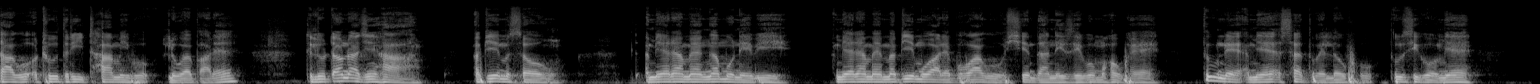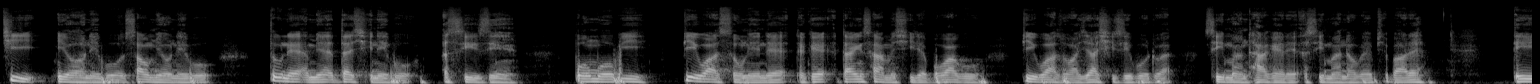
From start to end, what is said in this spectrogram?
ဒါကိုအထူးသတိထားမိဖို့လိုအပ်ပါတယ်ဒီလိုတောင်းတခြင်းဟာမပြည့်မစုံအမြဲတမ်းပဲငတ်မှုနေပြီး အမြဲတမ်းပဲမပြည့်မဝတဲ့ဘဝကိုရှင်သန်နေစေဖို့မဟုတ်ဘဲသူ့နဲ့အမြဲအဆက်အသွယ်လုပ်ဖို့သူစီကိုအမြဲကြည့်မျှော်နေဖို့စောင့်မျှော်နေဖို့သူ့နဲ့အမြဲအသက်ရှင်နေဖို့အစီအစဉ်ပုံမပြီးပြေဝဆုံနေတဲ့တကယ်အတိုင်းအဆမရှိတဲ့ဘဝကိုပြေဝစွာရရှိစေဖို့အတွက်စီမံထားခဲ့တဲ့အစီမံတော်ပဲဖြစ်ပါတယ်ဒီ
